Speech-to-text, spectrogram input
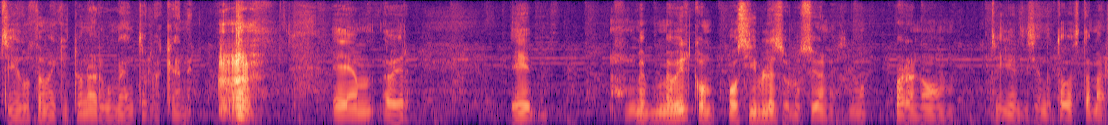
Sí, justo me quitó un argumento la Cane. Em, a ver, eh, me, me voy a ir con posibles soluciones, ¿no? Para no seguir diciendo todo está mal.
